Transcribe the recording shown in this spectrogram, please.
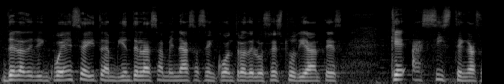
de la delincuencia y también de las amenazas en contra de los estudiantes que asisten a sus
